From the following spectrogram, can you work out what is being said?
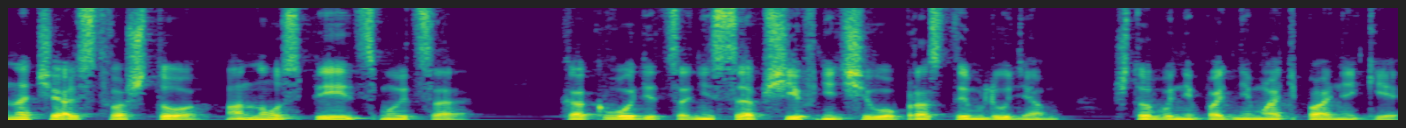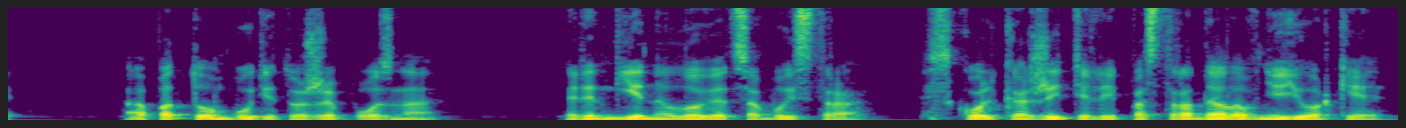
Начальство что? Оно успеет смыться, как водится, не сообщив ничего простым людям, чтобы не поднимать паники. А потом будет уже поздно. Рентгены ловятся быстро. Сколько жителей пострадало в Нью-Йорке?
